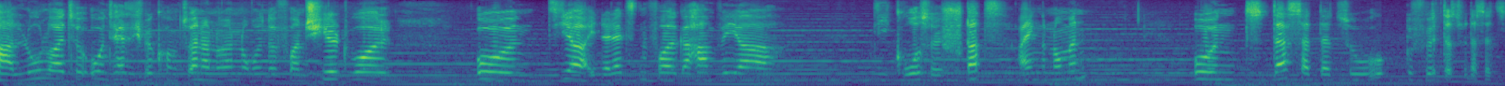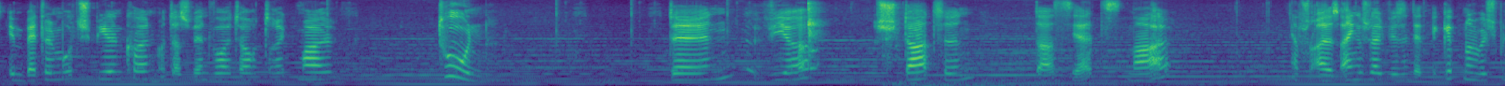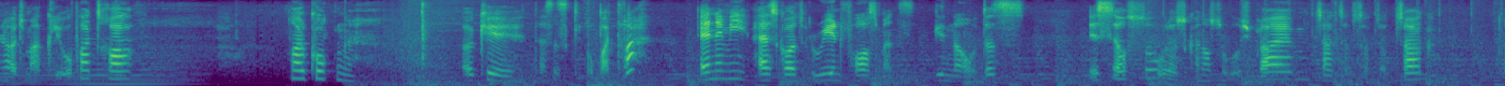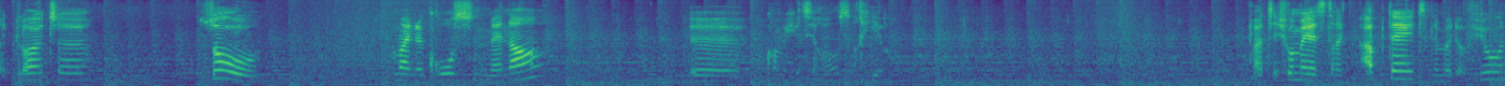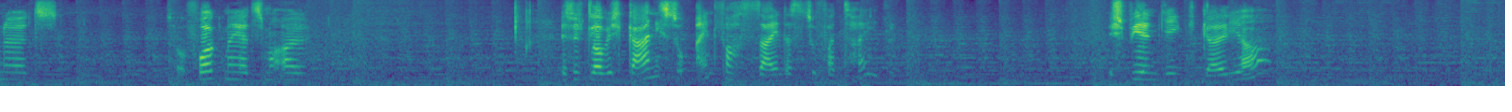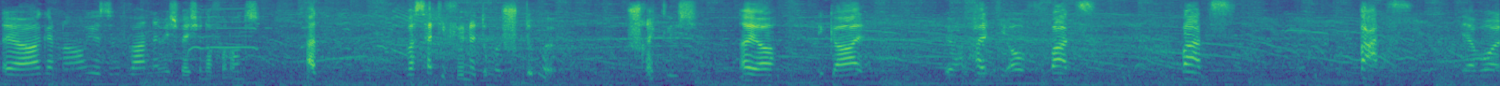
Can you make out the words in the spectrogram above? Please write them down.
Hallo Leute und herzlich willkommen zu einer neuen Runde von Shield Wall. Und ja, in der letzten Folge haben wir ja die große Stadt eingenommen. Und das hat dazu geführt, dass wir das jetzt im Battle Mode spielen können. Und das werden wir heute auch direkt mal tun. Denn wir starten das jetzt mal ich habe schon alles eingestellt. Wir sind in Ägypten und wir spielen heute mal Cleopatra. Mal gucken. Okay, das ist Cleopatra. Enemy has got reinforcements. Genau, das ist auch so. Das kann auch so ruhig bleiben. Zack, zack, zack, zack, zack. Direkt Leute. So. Meine großen Männer. Äh, komme ich jetzt hier raus? Ach, hier. Warte, ich hole mir jetzt direkt ein Update. Limit of Units. So, folgt mir jetzt mal. Es wird, glaube ich, gar nicht so einfach sein, das zu verteidigen. Wir spielen gegen die Gallier. Ja, genau. Hier sind waren nämlich welche noch von uns. Hat, was hat die für eine dumme Stimme? Schrecklich. Naja, egal. Wir halten die auf. Batz. Batz. Batz. Jawohl.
